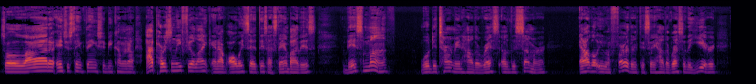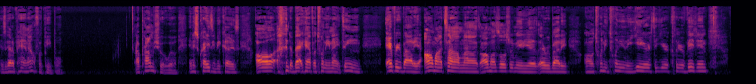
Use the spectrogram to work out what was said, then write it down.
So a lot of interesting things should be coming out. I personally feel like, and I've always said this, I stand by this, this month will determine how the rest of the summer, and I'll go even further to say how the rest of the year is going to pan out for people. I promise you it will. And it's crazy because all the back half of 2019, everybody, all my timelines, all my social medias, everybody, all 2020 the year, it's the year clear vision.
